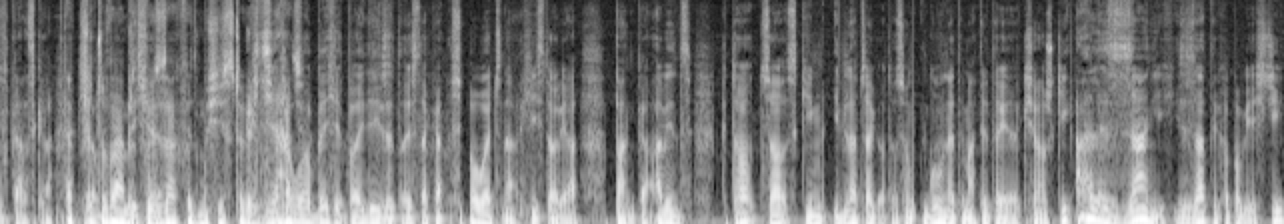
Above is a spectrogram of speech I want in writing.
plotkarska. Tak przeczuwałem, że twój zachwyt musi z czegoś Chciałoby się powiedzieć, że to jest taka społeczna historia punka. A więc kto, co, z kim i dlaczego. To są główne tematy tej książki, ale za nich i za tych opowieści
